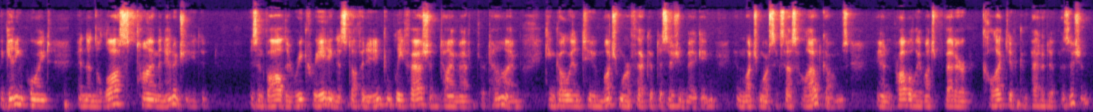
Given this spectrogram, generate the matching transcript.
beginning point, and then the lost time and energy that is involved in recreating this stuff in an incomplete fashion time after time can go into much more effective decision making much more successful outcomes and probably a much better collective competitive position.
